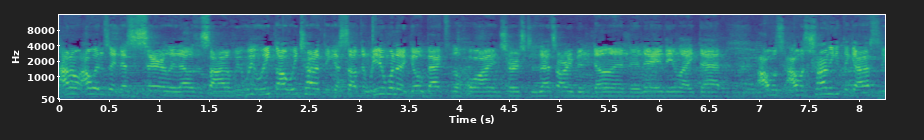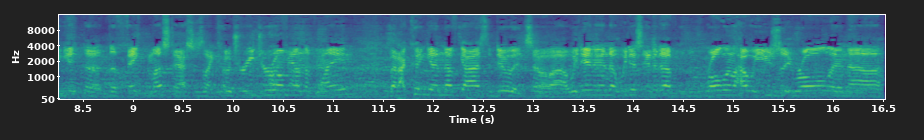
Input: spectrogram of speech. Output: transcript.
I don't. I wouldn't say necessarily that was a sign. We, we, we thought we tried to think of something. We didn't want to go back to the Hawaiian shirts because that's already been done and anything like that. I was I was trying to get the guys to get the, the fake mustaches like Coach Reid drew on me on the plane, but I couldn't get enough guys to do it. So uh, we didn't end up. We just ended up rolling how we usually roll, and uh,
